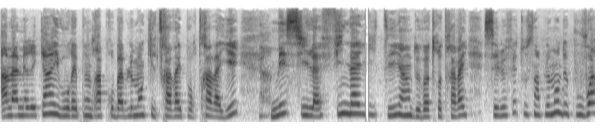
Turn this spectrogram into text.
Un Américain, il vous répondra probablement qu'il travaille pour travailler, mais si la finalité hein, de votre travail, c'est le fait tout simplement de pouvoir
